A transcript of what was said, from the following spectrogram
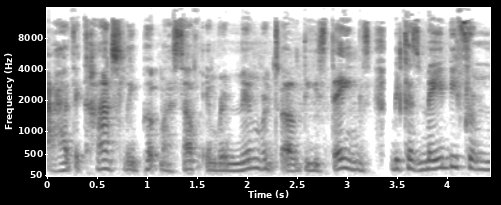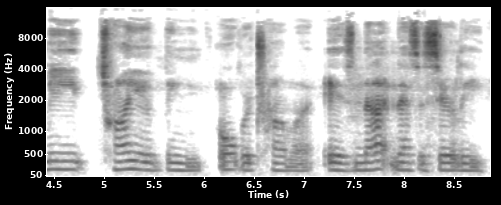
I have to constantly put myself in remembrance of these things because maybe for me, triumphing over trauma is not necessarily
